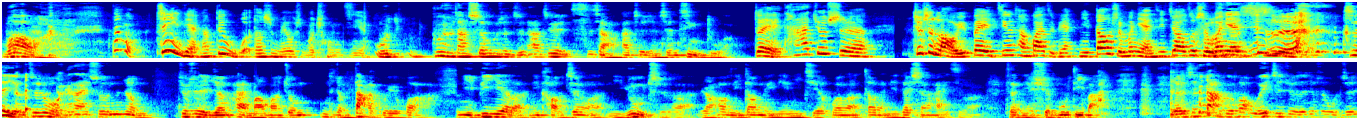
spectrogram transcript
哇，但我这一点上对我倒是没有什么冲击，我不是他生不生，只是他这个思想，他这人生进度啊，对他就是就是老一辈经常挂嘴边，你到什么年纪就要做什么年纪是。这有就是我刚才说那种，就是人海茫茫中那种大规划。你毕业了，你考证了，你入职了，然后你到哪年你结婚了，到哪年再生孩子了，在哪年选墓地吧。人生大规划，我一直觉得就是我觉得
